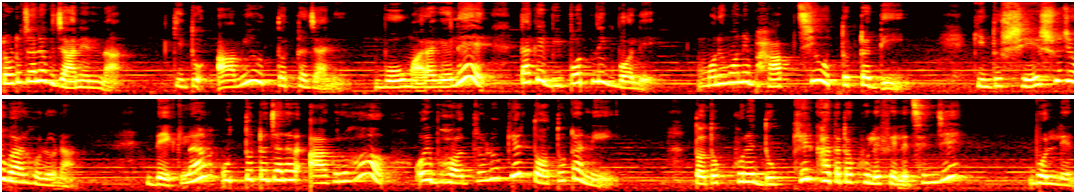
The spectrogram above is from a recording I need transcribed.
টোটো চালক জানেন না, কিন্তু আমি উত্তরটা জানি। বউ মারা গেলে তাকে বিপত্নিক বলে। মনে মনে ভাবছি উত্তরটা দিই, কিন্তু সে সুযোগ আর হলো না। দেখলাম উত্তরটা জানার আগ্রহ ওই ভদ্রলোকের ততটা নেই। ততক্ষণে দুঃখের খাতাটা খুলে ফেলেছেন যে, বললেন,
